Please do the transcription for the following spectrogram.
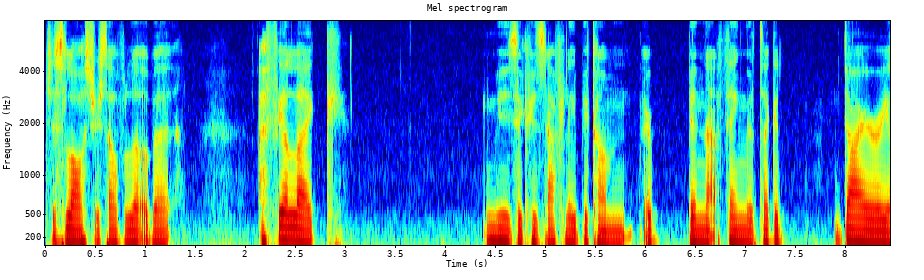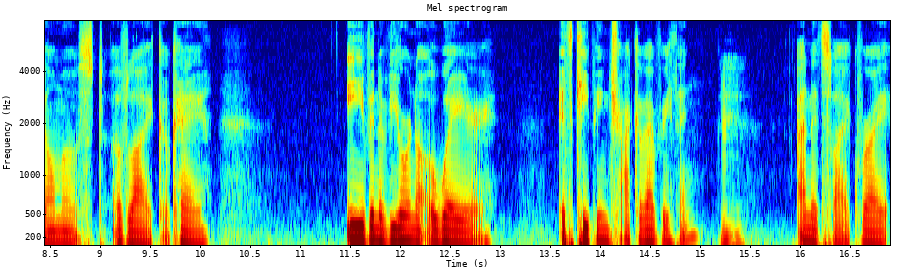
just lost yourself a little bit? I feel like music has definitely become or been that thing that's like a diary almost of like okay even if you're not aware it's keeping track of everything. Mm-hmm. and it's like right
